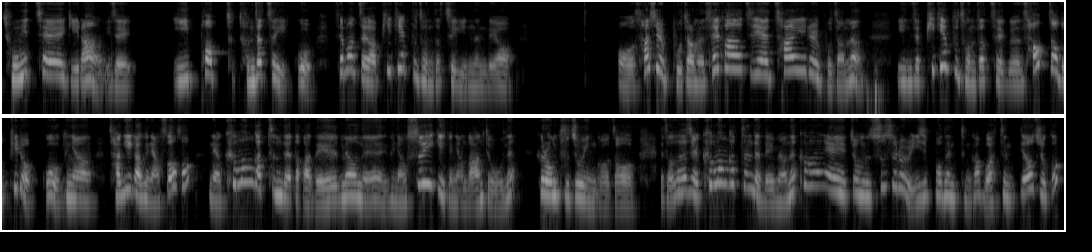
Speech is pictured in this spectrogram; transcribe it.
종이책이랑 이제 EPUB 전자책이 있고 세 번째가 PDF 전자책이 있는데요. 어, 사실 보자면 세 가지의 차이를 보자면 이제 PDF 전자책은 사업자도 필요 없고 그냥 자기가 그냥 써서 그냥 크몬 같은 데다가 내면은 그냥 수익이 그냥 나한테 오는 그런 구조인 거죠. 그래서 사실 크몬 같은 데 내면은 크몬에 좀 수수료를 20%인가 뭐 하여튼 떼어주고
